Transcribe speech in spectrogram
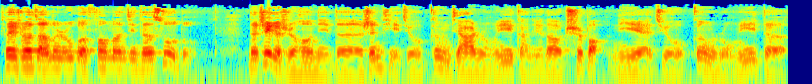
所以说，咱们如果放慢进餐速度，那这个时候你的身体就更加容易感觉到吃饱，你也就更容易的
